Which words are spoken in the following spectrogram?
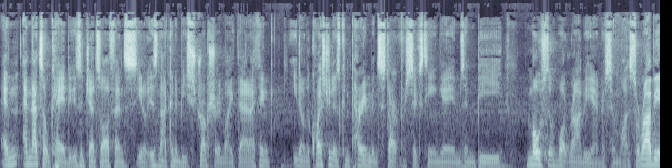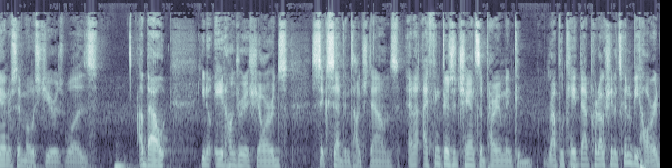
and and that's okay because the Jets' offense, you know, is not going to be structured like that. I think you know the question is can Perriman start for 16 games and be most of what Robbie Anderson was. So Robbie Anderson most years was about you know 800ish yards six, seven touchdowns. And I think there's a chance that Perriman could replicate that production. It's going to be hard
